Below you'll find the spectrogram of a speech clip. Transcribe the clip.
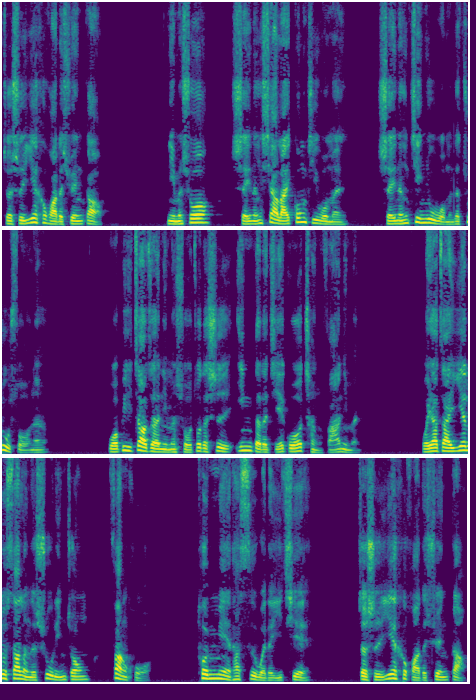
这是耶和华的宣告。你们说，谁能下来攻击我们？谁能进入我们的住所呢？我必照着你们所做的事应得的结果惩罚你们。我要在耶路撒冷的树林中放火，吞灭他四围的一切。这是耶和华的宣告。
